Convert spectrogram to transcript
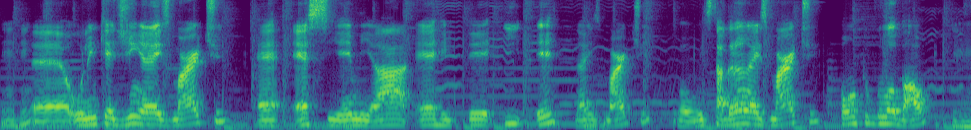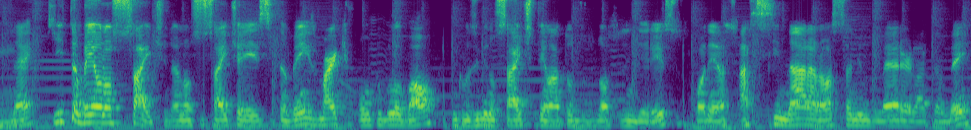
Uhum. É, o LinkedIn é Smart, é S-M-A-R-T-I-E, né? Smart o Instagram é smart.global, uhum. né? Que também é o nosso site, né? Nosso site é esse também, smart.global. Inclusive no site tem lá todos os nossos endereços. Podem assinar a nossa newsletter lá também.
